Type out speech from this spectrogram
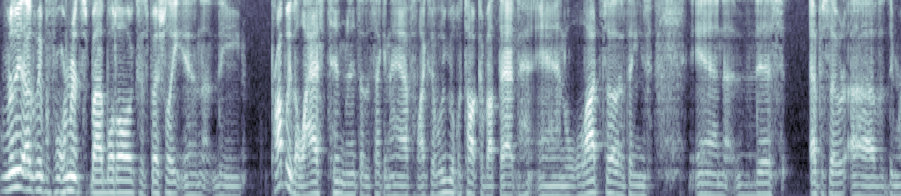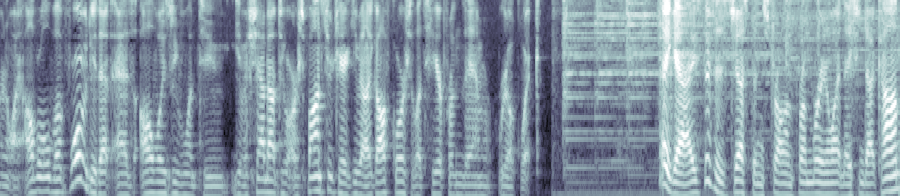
Really ugly performance by Bulldogs, especially in the probably the last 10 minutes of the second half. Like I said, we will talk about that and lots of other things in this episode of the Maroon White Audible. But before we do that, as always, we want to give a shout out to our sponsor, Cherokee Valley Golf Course. So let's hear from them real quick. Hey guys, this is Justin Strawn from MaroonandWhiteNation.com.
